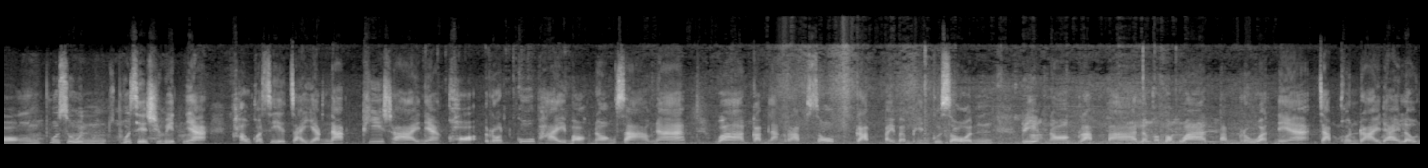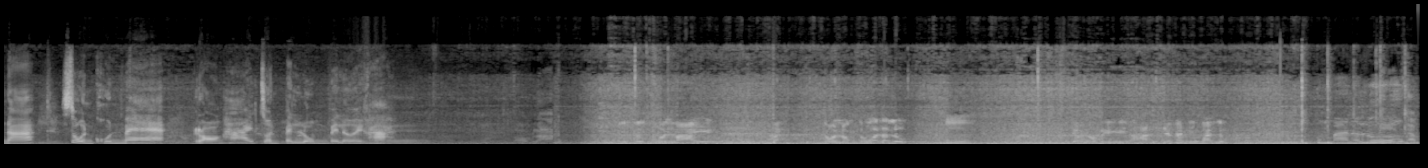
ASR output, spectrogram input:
องผู้สูญผู้เสียชีวิตเนี่ยเขาก็เสียใจอย่างหนักพี่ชายเนี่ยเคาะรถกู้ภัยบอกน้องสาวนะ ว่ากำลังรับศพกลับไปบำเพ็ญกุศล เรียกน้องกลับบ้านแล้วก็บอกว่าตำรวจเนี่ยจับคนร้ายได้แล้วนะ ส่วนคุณแม่ร้องไห้จนเป็นลมไปเลยค่ะอืมคนร้ายมันโดนลงโทษแล้วลูก เดี๋ยวเราไปหาเจอกันที่วัดลูก มานะลูกกลับ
